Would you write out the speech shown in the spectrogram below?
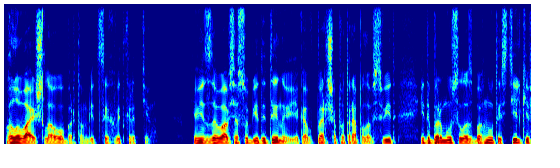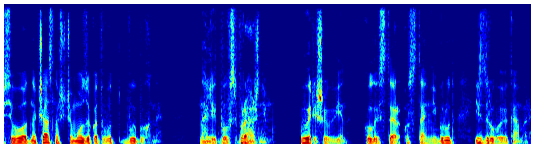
Голова йшла обертом від цих відкриттів. Він здавався собі дитиною, яка вперше потрапила в світ, і тепер мусила збагнути стільки всього одночасно, що мозок от от вибухне. Наліт був справжнім, вирішив він, коли стер останній бруд із другої камери.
